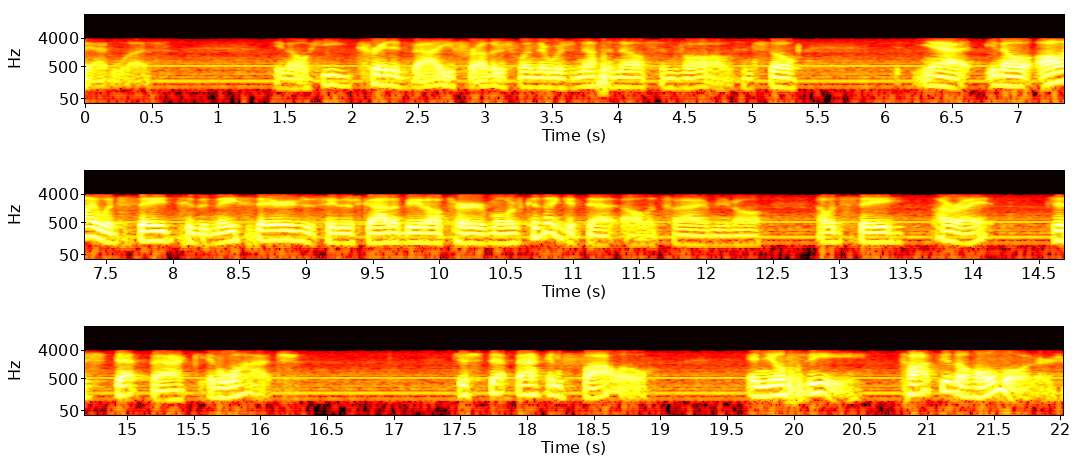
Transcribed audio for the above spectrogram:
dad was. You know, he created value for others when there was nothing else involved." And so yeah, you know, all I would say to the naysayers that say there's got to be an alternative motive because I get that all the time, you know. I would say, "All right, just step back and watch. Just step back and follow." And you'll see. Talk to the homeowners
